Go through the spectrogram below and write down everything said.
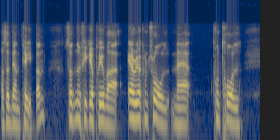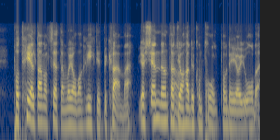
Alltså den typen. Så nu fick jag prova Area Control med kontroll på ett helt annat sätt än vad jag var riktigt bekväm med. Jag kände inte att Ja. jag hade kontroll på det jag gjorde.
